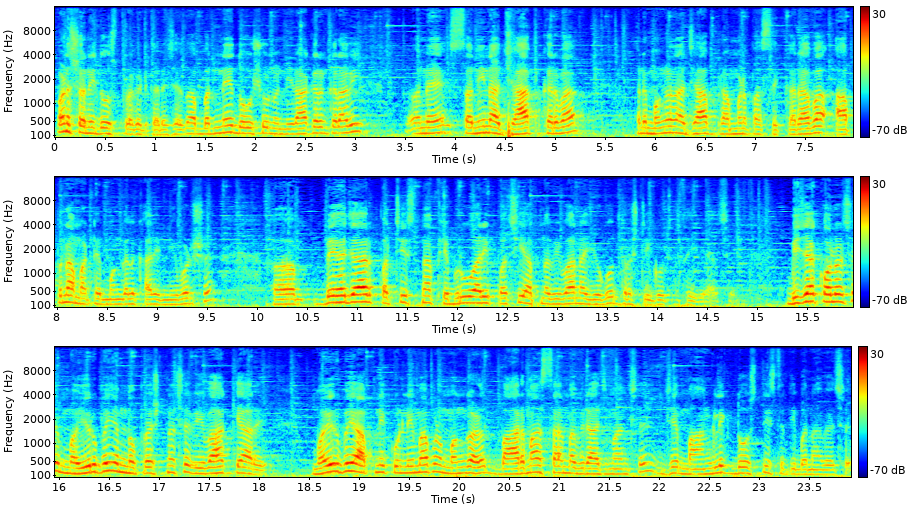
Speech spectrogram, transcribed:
પણ શનિ દોષ પ્રગટ કરે છે. તો આ બંને દોષોનું નિરાકરણ કરાવી અને શનિના જાપ કરવા અને મંગળના જાપ બ્રાહ્મણ પાસે કરાવવા આપના માટે મંગલકારી નીવડશે. બે હજાર પચીસના ફેબ્રુઆરી પછી આપના વિવાહના યોગો દ્રષ્ટિગોચર થઈ ગયા છે. બીજા કોલર છે મયુરભાઈ, એમનો પ્રશ્ન છે વિવાહ ક્યારે? મયુરભાઈ, આપની કુંડલીમાં પણ મંગળ બારમા સ્થાનમાં વિરાજમાન છે, જે માંગલિક દોષની સ્થિતિ બનાવે છે.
